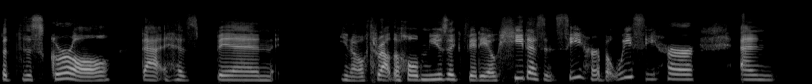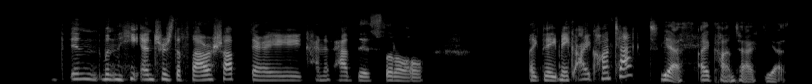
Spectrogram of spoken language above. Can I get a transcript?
but this girl that has been you know, throughout the whole music video, he doesn't see her, but we see her. And in when he enters the flower shop, they kind of have this little like they make eye contact. Yes, eye contact, yes.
